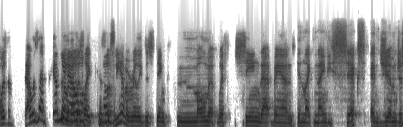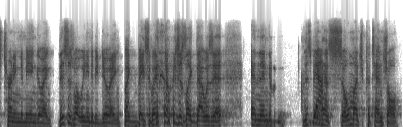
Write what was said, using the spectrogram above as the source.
was that was that band though. You that was like because we have a really distinct moment with seeing that band in like '96, and Jim just turning to me and going, "This is what we need to be doing." Like basically, that was just like that was it, and then going, this band Yeah. has so much potential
